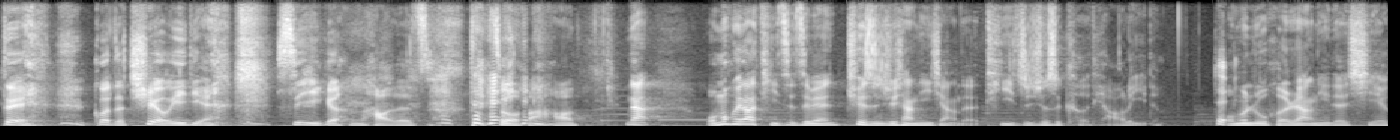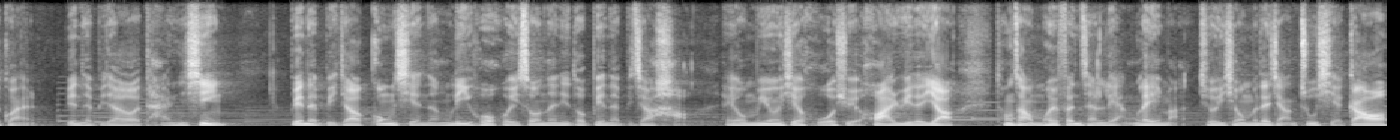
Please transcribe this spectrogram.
对，过得 chill 一点是一个很好的 做法哈。那我们回到体质这边，确实就像你讲的，体质就是可调理的。对，我们如何让你的血管变得比较有弹性，变得比较供血能力或回收能力都变得比较好？哎，我们用一些活血化瘀的药，通常我们会分成两类嘛，就以前我们在讲猪血糕，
